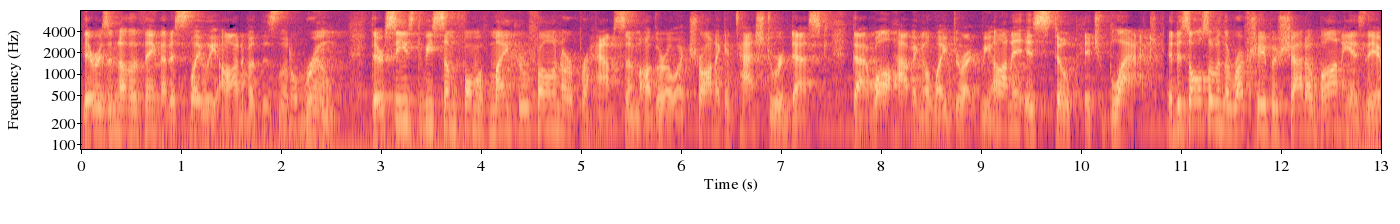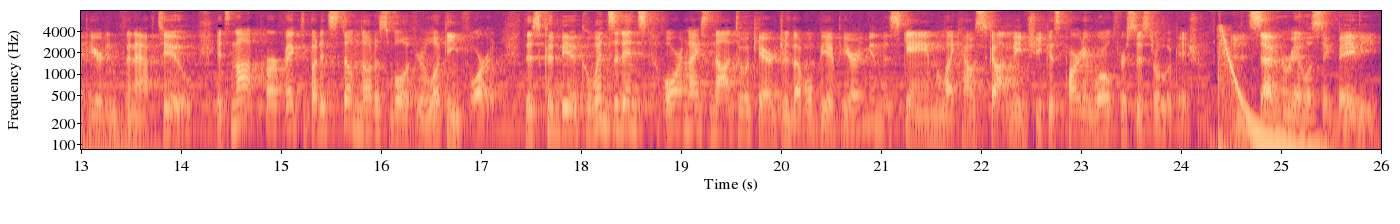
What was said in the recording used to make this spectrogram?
there is another thing that is slightly odd about this little room. There seems to be some form of microphone or perhaps some other electronic attached to her desk that while having a light directly on it is still pitch black. It is also in the rough shape of Shadow Bonnie as they appeared in FNAF 2. It's not perfect, but it's still noticeable if you're looking for it. This could be a coincidence or a nice nod to a character that will be appearing in this game, like how Scott made Chica's Party World for Sister Location. And 7 Realistic Baby.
